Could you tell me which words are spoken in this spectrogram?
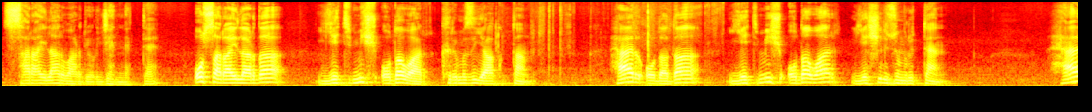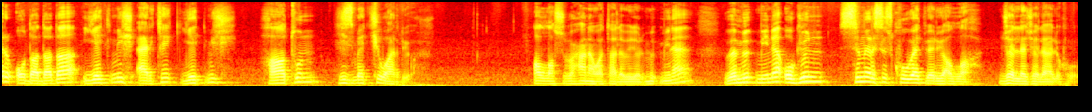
saraylar var diyor cennette. O saraylarda 70 oda var kırmızı yakuttan. Her odada 70 oda var yeşil zümrütten. Her odada da 70 erkek, 70 hatun hizmetçi var diyor. Allah Subhanahu ve Teala veriyor mümine ve mümine o gün sınırsız kuvvet veriyor Allah Celle Celaluhu.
